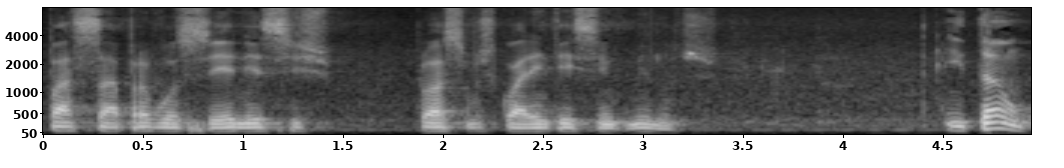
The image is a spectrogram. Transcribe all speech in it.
passar para você nesses próximos 45 minutos. Então,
